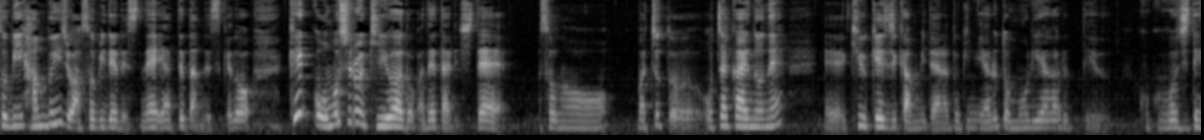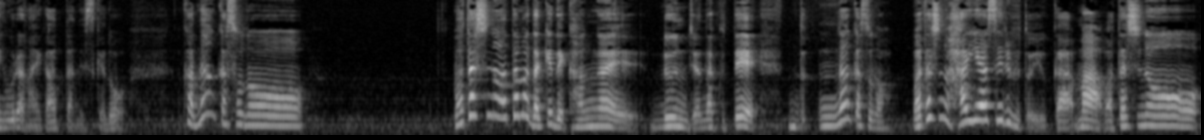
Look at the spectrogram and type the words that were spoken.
遊び、半分以上遊びでですね、やってたんですけど、結構面白いキーワードが出たりして、その、まあちょっとお茶会のね、えー、休憩時間みたいな時にやると盛り上がるっていう国語辞典占いがあったんですけど、なんかその、私の頭だけで考えるんじゃなくてなんかその私の higher self というかまあ私の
